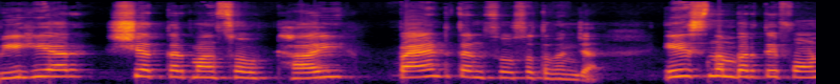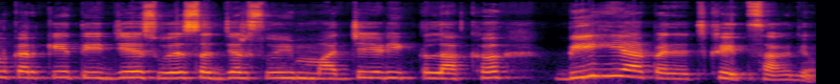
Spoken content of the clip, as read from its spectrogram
20 ਹਜ਼ਾਰ 76528 65357 ਇਸ ਨੰਬਰ ਤੇ ਫੋਨ ਕਰਕੇ ਤੀਜੇ ਸੂਏ ਸੱਜਰ ਸੂਈ ਮੱਝ ਜਿਹੜੀ 1 ਲੱਖ 20 ਹਜ਼ਾਰ ਰੁਪਏ ਦੇ ਵਿੱਚ ਖਰੀਦ ਸਕਦੇ ਹੋ।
